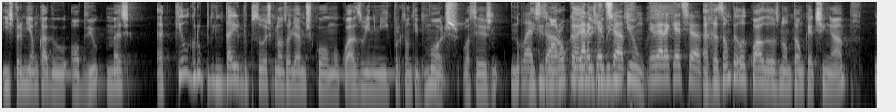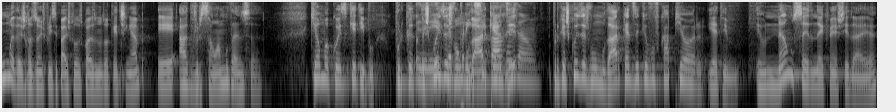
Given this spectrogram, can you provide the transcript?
E isto para mim é um bocado óbvio, mas aquele grupo inteiro de pessoas que nós olhamos como quase o inimigo, porque estão tipo, mores, vocês, no, this is go. not okay you gotta em catch up. 2021. You gotta catch up. A razão pela qual eles não estão catching up, uma das razões principais pelas quais não estão catching up, é a adversão à mudança. Que é uma coisa que é tipo, porque as coisas vão mudar, quer dizer. razão. Porque as coisas vão mudar, quer dizer que eu vou ficar pior. E é tipo, eu não sei de onde é que vem esta ideia,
